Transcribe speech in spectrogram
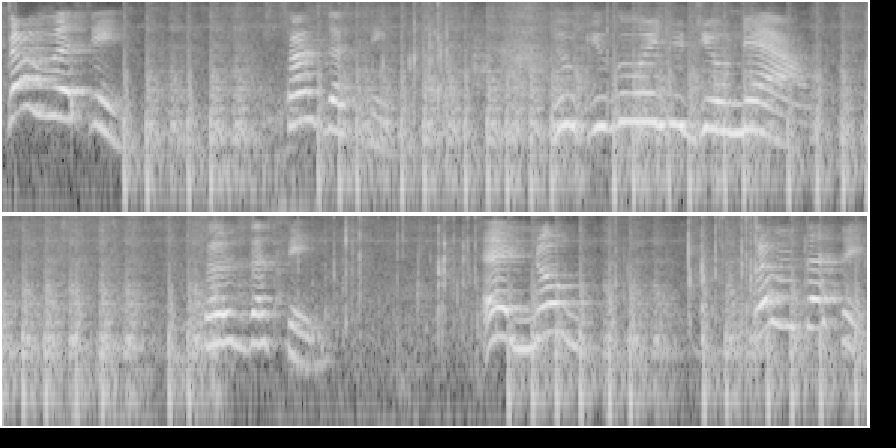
Stop arresting. Stop arresting. You you go into jail now. Stop arresting. Hey, no. Stop arresting.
